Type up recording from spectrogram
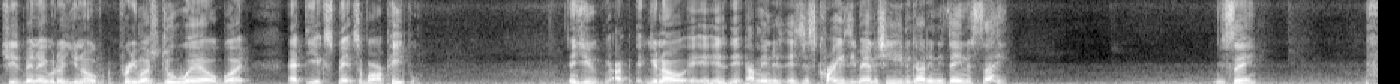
she's been able to, you know, pretty much do well, but at the expense of our people. And you, uh, you know, it, it, I mean, it's just crazy, man. That she even got anything to say. You see?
